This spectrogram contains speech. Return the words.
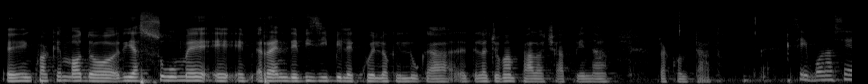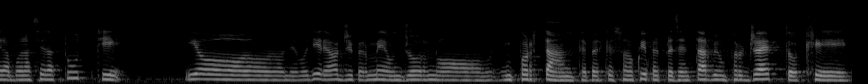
eh, in qualche modo riassume e, e, rende visibile quello che Luca eh, della Giovanpalo ci ha appena raccontato. Sì, buonasera, buonasera a tutti. Io devo dire oggi per me è un giorno importante perché sono qui per presentarvi un progetto che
